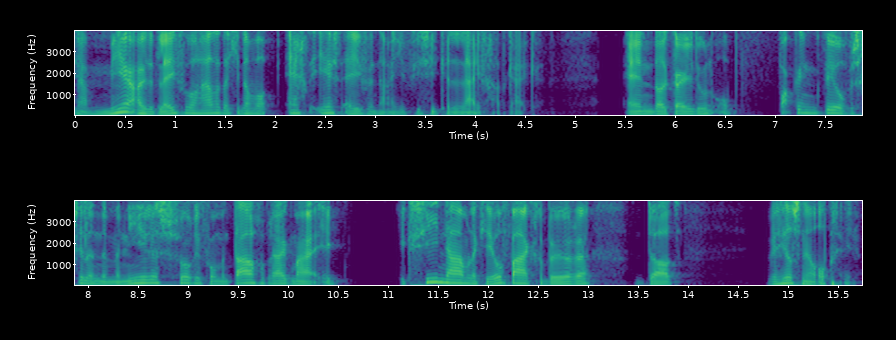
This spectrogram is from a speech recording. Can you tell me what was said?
ja, meer uit het leven wil halen, dat je dan wel echt eerst even naar je fysieke lijf gaat kijken. En dat kan je doen op fucking veel verschillende manieren. Sorry voor mijn taalgebruik, maar ik, ik zie namelijk heel vaak gebeuren dat we heel snel opgeven.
